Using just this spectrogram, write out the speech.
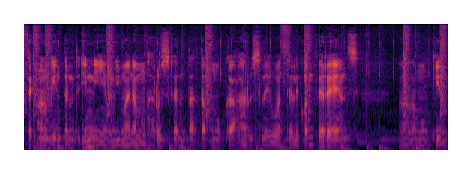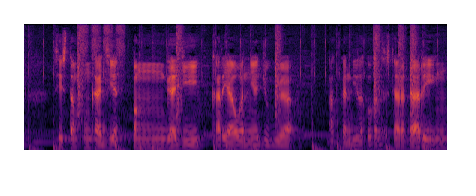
teknologi internet ini yang di mana mengharuskan tatap muka harus lewat telekonferensi, uh, mungkin sistem pengkajian penggaji karyawannya juga akan dilakukan secara daring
